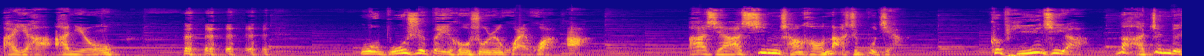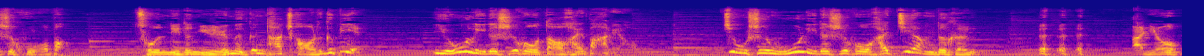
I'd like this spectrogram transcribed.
哎呀，阿牛，呵呵呵我不是背后说人坏话啊。阿霞心肠好那是不假，可脾气呀，那真的是火爆。村里的女人们跟她吵了个遍，有理的时候倒还罢了，就是无理的时候还犟得很。阿牛。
